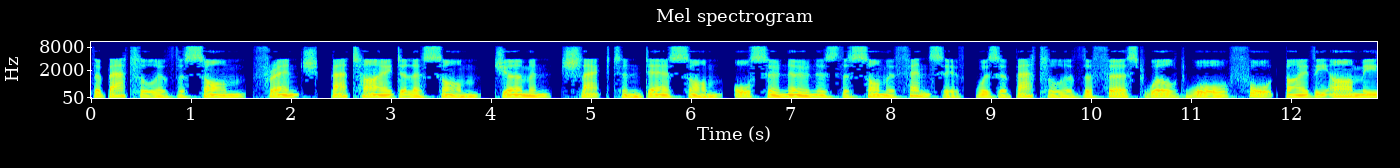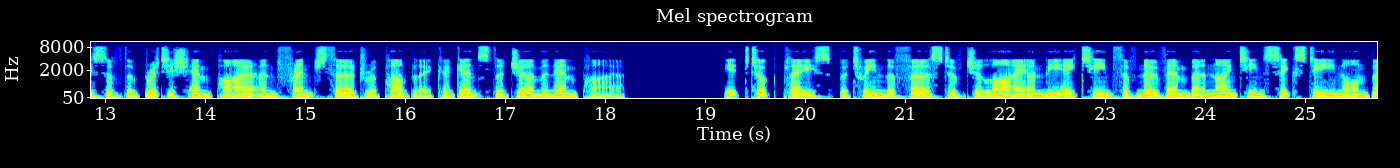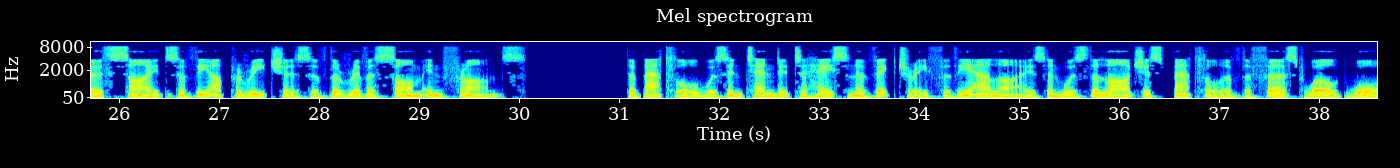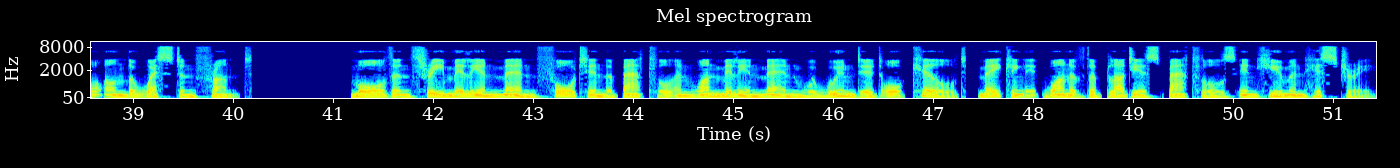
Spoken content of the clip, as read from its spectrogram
The Battle of the Somme French, Bataille de la Somme, German, Schlacht an der Somme, also known as the Somme Offensive, was a battle of the First World War fought by the armies of the British Empire and French Third Republic against the German Empire. It took place between 1 July and 18 November 1916 on both sides of the upper reaches of the River Somme in France. The battle was intended to hasten a victory for the Allies and was the largest battle of the First World War on the Western Front. More than 3 million men fought in the battle and 1 million men were wounded or killed, making it one of the bloodiest battles in human history.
